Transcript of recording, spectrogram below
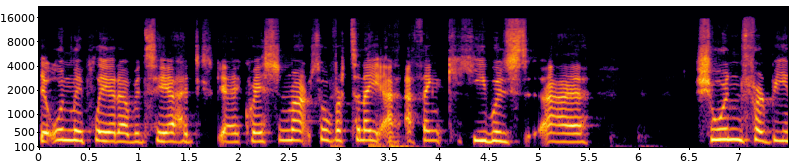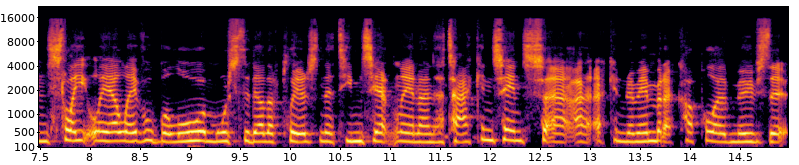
the only player I would say I had uh, question marks over tonight. I, I think he was uh, shown for being slightly a level below most of the other players in the team, certainly in an attacking sense. Uh, I, I, can remember a couple of moves that,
